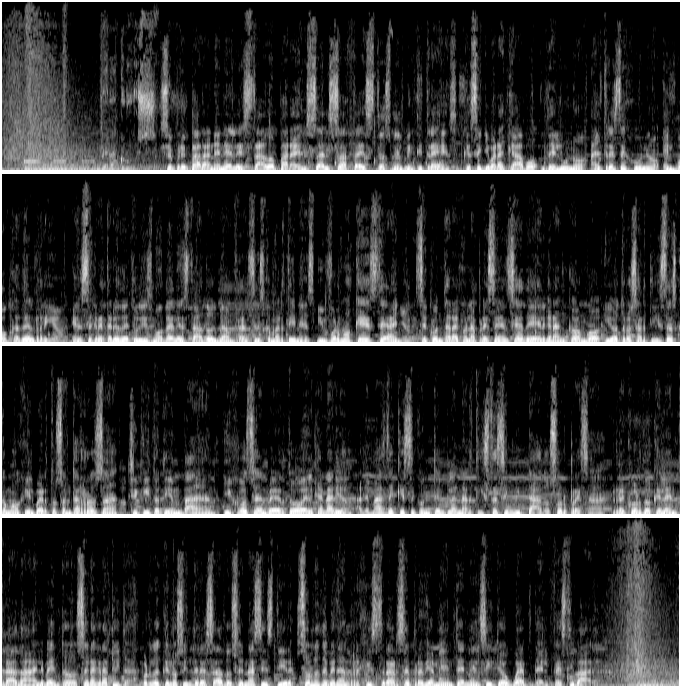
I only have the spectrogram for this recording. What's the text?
Se preparan en el estado para el Salsa Fest 2023, que se llevará a cabo del 1 al 3 de junio en Boca del Río. El secretario de Turismo del estado, Iván Francisco Martínez, informó que este año se contará con la presencia de El Gran Combo y otros artistas como Gilberto Santa Rosa, Chiquito Tien Band y José Alberto El Canario, además de que se contemplan artistas invitados sorpresa. Recordó que la entrada al evento será gratuita, por lo que los interesados en asistir solo deberán registrarse previamente en el sitio web del festival.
